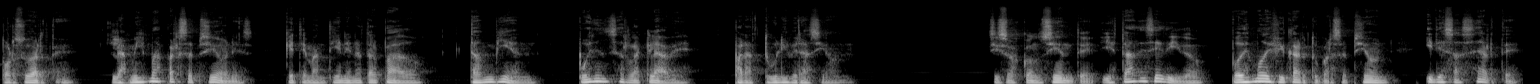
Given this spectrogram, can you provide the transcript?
Por suerte, las mismas percepciones que te mantienen atrapado también pueden ser la clave para tu liberación. Si sos consciente y estás decidido, podés modificar tu percepción y deshacerte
